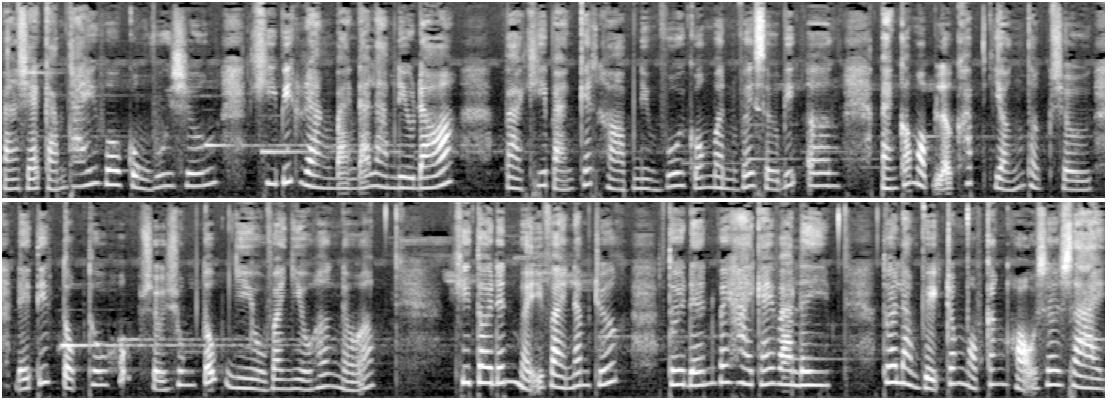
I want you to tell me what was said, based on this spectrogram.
Bạn sẽ cảm thấy vô cùng vui sướng khi biết rằng bạn đã làm điều đó. Và khi bạn kết hợp niềm vui của mình với sự biết ơn, bạn có một lực hấp dẫn thật sự để tiếp tục thu hút sự sung túc nhiều và nhiều hơn nữa. Khi tôi đến mỹ vài năm trước, tôi đến với hai cái vali. Tôi làm việc trong một căn hộ sơ sài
